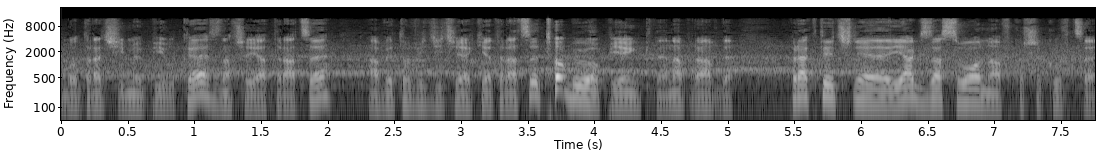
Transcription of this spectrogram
bo tracimy piłkę, znaczy ja tracę, a wy to widzicie jak ja tracę. To było piękne, naprawdę. Praktycznie jak zasłona w koszykówce.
